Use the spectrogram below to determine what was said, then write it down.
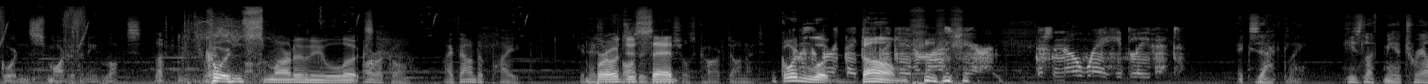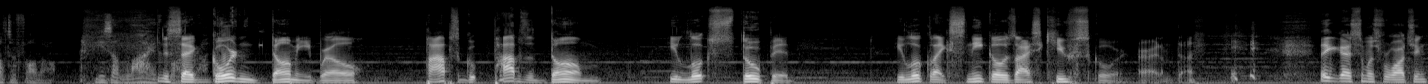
Gordon's smarter than he looks. Left him in Gordon's smarter than he looks. Oracle, I found a pipe. It has Bro your just said- initials carved on it. Gordon Birthday looked dumb. I gave him last year. There's no way he'd leave it. Exactly. He's left me a trail to follow. He's alive. Just Barbara. said Gordon dummy, bro. Pop's Pop's dumb. He looks stupid. He looked like Sneeko's IQ score. All right, I'm done. Thank you guys so much for watching.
